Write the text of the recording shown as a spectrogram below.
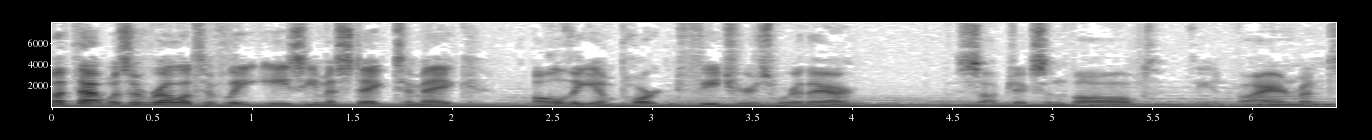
But that was a relatively easy mistake to make. All the important features were there the subjects involved, the environment.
